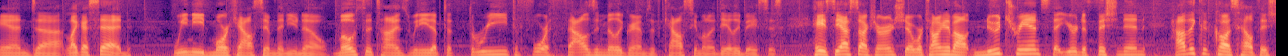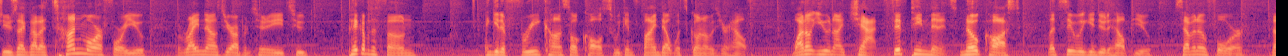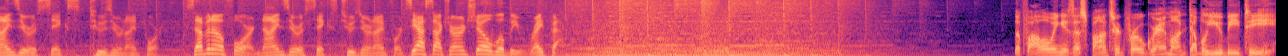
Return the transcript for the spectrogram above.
And uh, like I said, we need more calcium than you know. Most of the times, we need up to three to four thousand milligrams of calcium on a daily basis. Hey, it's the Ask Dr. Ernst show. We're talking about nutrients that you're deficient in, how they could cause health issues. I've got a ton more for you, but right now is your opportunity to pick up the phone and get a free consult call so we can find out what's going on with your health. Why don't you and I chat? 15 minutes, no cost. Let's see what we can do to help you. 704 906 2094. 704 906 2094. It's the Ask Dr. Ernst Show. We'll be right back. The following is a sponsored program on WBT.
